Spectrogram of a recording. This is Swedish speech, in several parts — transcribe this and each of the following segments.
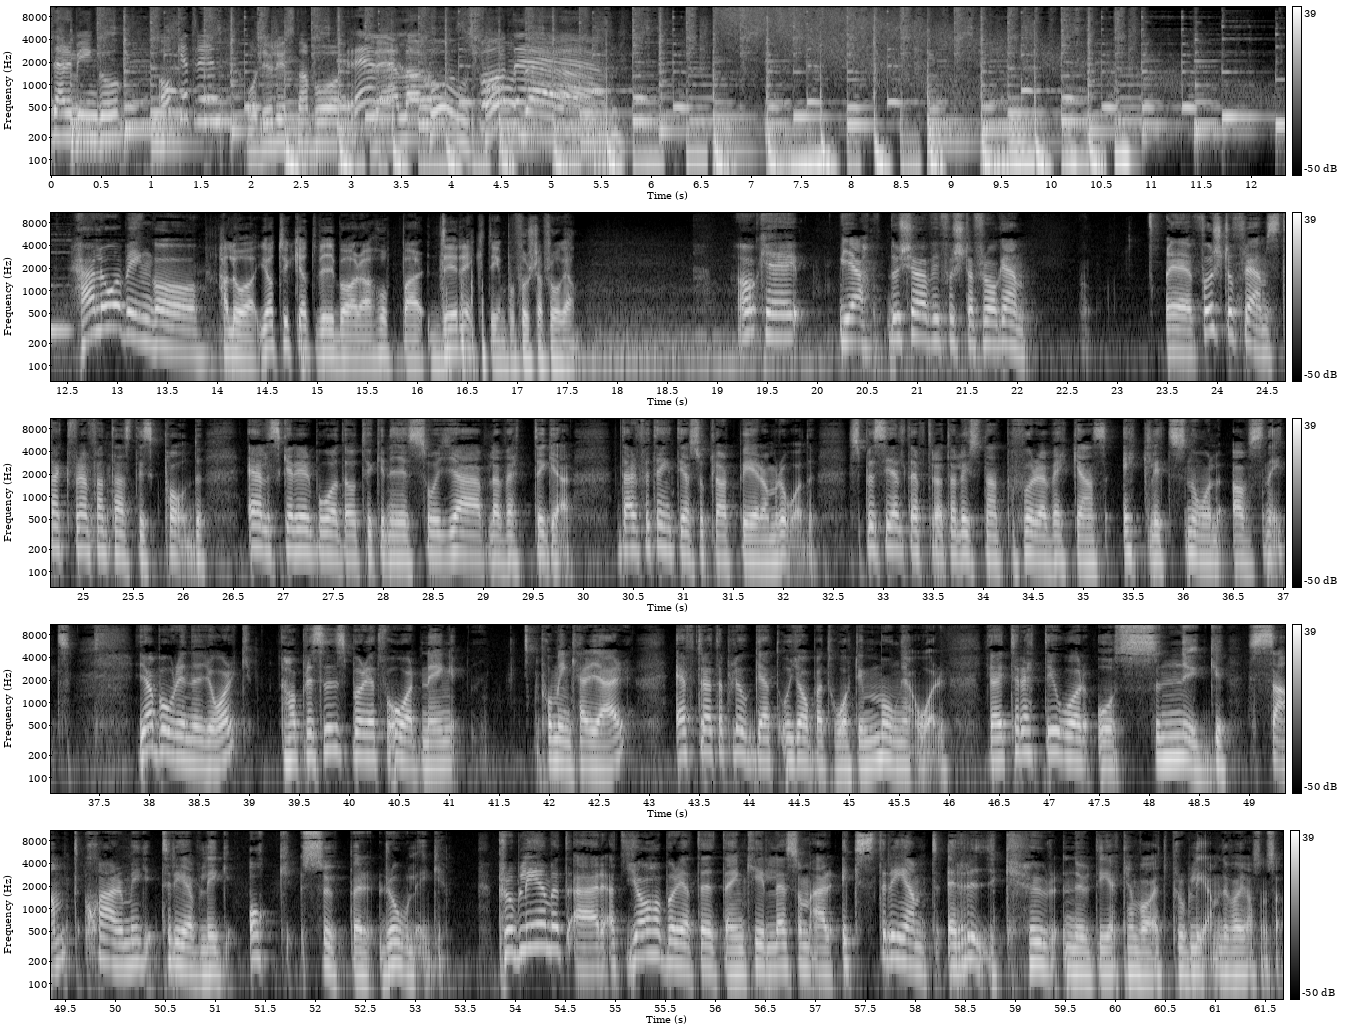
Hej, det här är Bingo. Och Katrin. Och du lyssnar på Relationspodden. Hallå Bingo! Hallå, jag tycker att vi bara hoppar direkt in på första frågan. Okej, ja, då kör vi första frågan. Eh, först och främst, tack för en fantastisk podd. Älskar er båda och tycker ni är så jävla vettiga. Därför tänkte jag såklart be er om råd. Speciellt efter att ha lyssnat på förra veckans äckligt snål avsnitt. Jag bor i New York, har precis börjat få ordning på min karriär efter att ha pluggat och jobbat hårt i många år. Jag är 30 år och snygg samt charmig, trevlig och superrolig. Problemet är att jag har börjat dejta en kille som är extremt rik. Hur nu det kan vara ett problem, det var jag som sa.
